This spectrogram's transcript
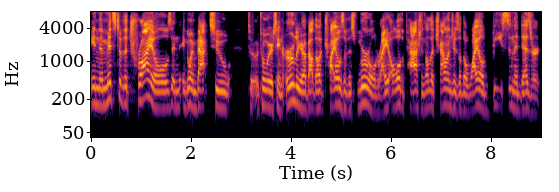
in the midst of the trials, and, and going back to to, to what we were saying earlier about the trials of this world, right? All the passions, all the challenges of the wild beasts in the desert,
